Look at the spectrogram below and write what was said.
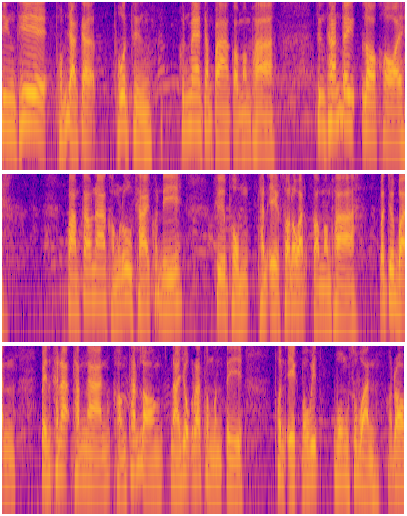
สิ่งที่ผมอยากจะพูดถึงคุณแม่จำปากอมอัมพา ซึ่งท่านได้รอคอยความก้าวหน้าของลูกชายคนนี้ คือผมพันเอกสรวัตรกอมอัมพา ปัจจุบันเป็นคณะทำงานของท่านรองนายกรัฐมนตรีพลเอกประวิตยวงษ์สุวรรณรอง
